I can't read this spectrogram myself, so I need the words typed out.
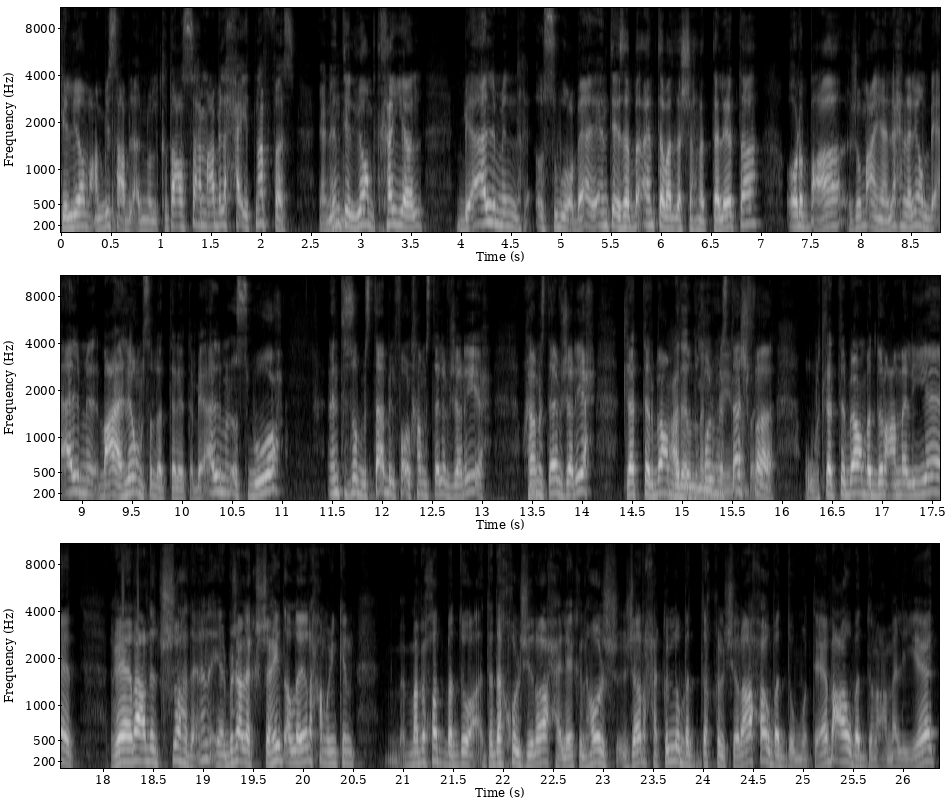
كل يوم عم بيصعب لأنه القطاع الصحي ما عم بيلحق يتنفس. يعني أنت اليوم تخيل بأقل من أسبوع بقى أنت إذا أنت بلش نحن الثلاثه أربعة جمعة يعني نحن اليوم بأقل من مع اليوم صرنا الثلاثه بأقل من أسبوع أنت صرت مستقبل فوق ال 5000 جريح 5000 جريح ثلاث أرباعهم بدهم دخول مستشفى وثلاث أرباعهم بدهم عمليات. غير عدد الشهداء. يعني برجع لك الشهيد الله يرحمه يمكن ما بحط بده تدخل جراحي لكن هو جرحى كله بده تدخل جراحي وبده متابعة وبده عمليات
